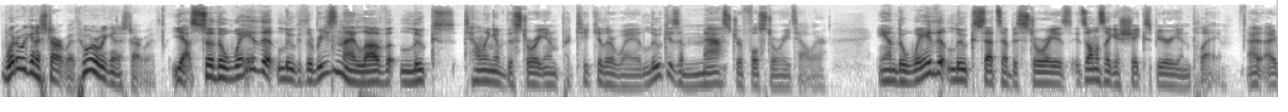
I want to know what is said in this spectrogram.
what are we going to start with? Who are we going to start with? Yeah, so the way that Luke, the reason I love Luke's telling of the story in a particular way, Luke is a masterful storyteller. And the way that Luke sets up his story is it's almost like a Shakespearean play. I, I,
